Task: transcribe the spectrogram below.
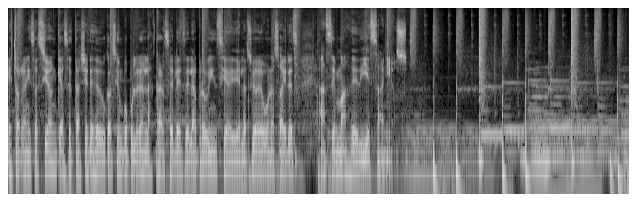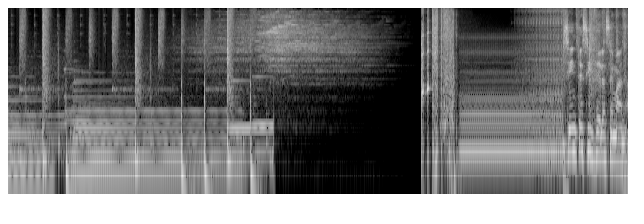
esta organización que hace talleres de educación popular en las cárceles de la provincia y de la ciudad de Buenos Aires hace más de 10 años. Síntesis de la semana.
